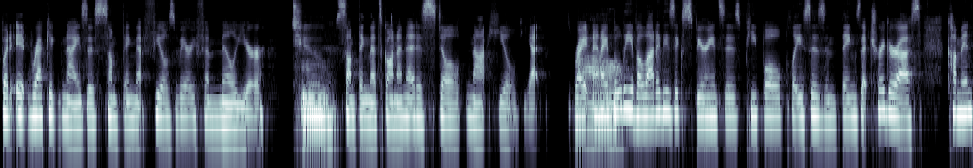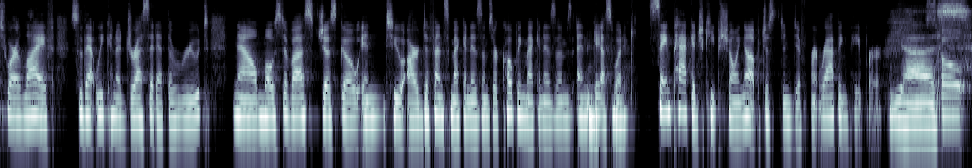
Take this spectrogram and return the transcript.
but it recognizes something that feels very familiar to mm. something that's gone on that is still not healed yet. Right. Wow. And I believe a lot of these experiences, people, places, and things that trigger us come into our life so that we can address it at the root. Now, most of us just go into our defense mechanisms or coping mechanisms. And mm-hmm. guess what? Same package keeps showing up, just in different wrapping paper. Yes. So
